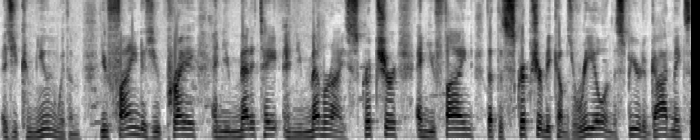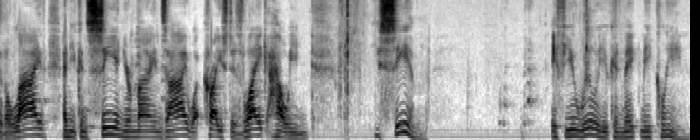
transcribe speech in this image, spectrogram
as you commune with Him. You find as you pray and you meditate and you memorize Scripture and you find that the Scripture becomes real and the Spirit of God makes it alive and you can see in your mind's eye what Christ is like, how He. You see Him. If you will, you can make me clean.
